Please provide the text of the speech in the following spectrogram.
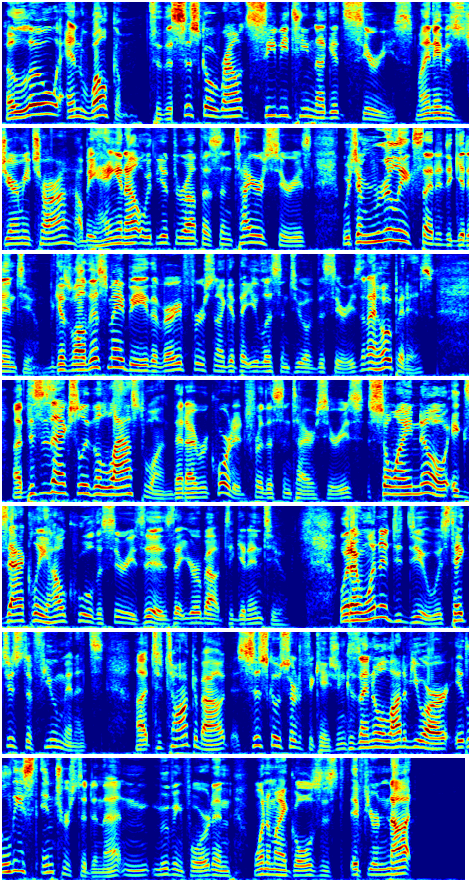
Hello and welcome to the Cisco Route CBT Nuggets series. My name is Jeremy Cioara. I'll be hanging out with you throughout this entire series, which I'm really excited to get into. Because while this may be the very first nugget that you listen to of the series, and I hope it is, uh, this is actually the last one that I recorded for this entire series, so I know exactly how cool the series is that you're about to get into. What I wanted to do was take just a few minutes uh, to talk about Cisco certification, because I know a lot of you are at least interested in that and moving forward. And one of my goals is if you're not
